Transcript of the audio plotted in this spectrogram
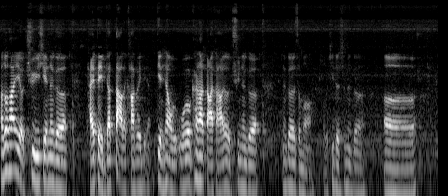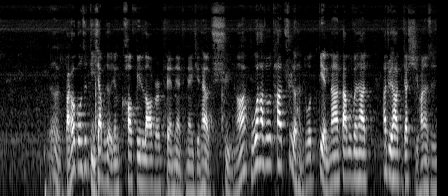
他说他也有去一些那个。台北比较大的咖啡店店，像我，我有看他打卡，他有去那个那个什么，我记得是那个呃，百货公司底下不是有间 Coffee Lover Planet 那一间，他有去。然后不过他说他去了很多店，那大部分他他觉得他比较喜欢的是，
